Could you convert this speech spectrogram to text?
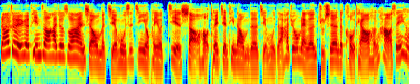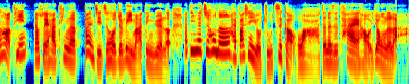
然后就有一个听众，他就说他很喜欢我们节目，是经由朋友介绍哈推荐听到我们的节目的。他觉得我们两个主持人的口条很好，声音很好听，那所以他听了半集之后就立马订阅了。那订阅之后呢，还发现有逐字稿，哇，真的是太好用了啦！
